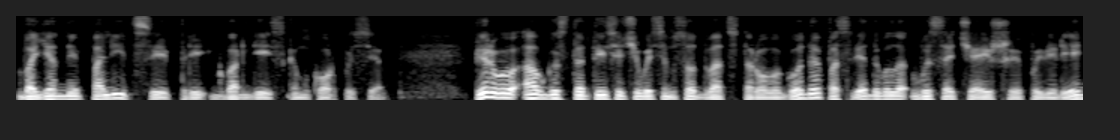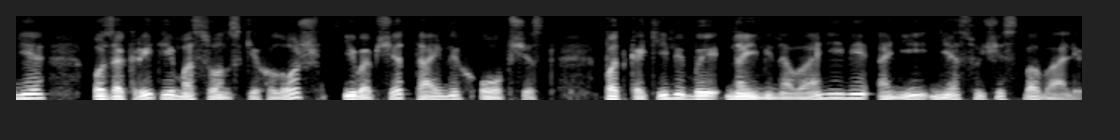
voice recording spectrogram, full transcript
военной полиции при гвардейском корпусе. 1 августа 1822 года последовало высочайшее повеление о закрытии масонских лож и вообще тайных обществ, под какими бы наименованиями они не существовали.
